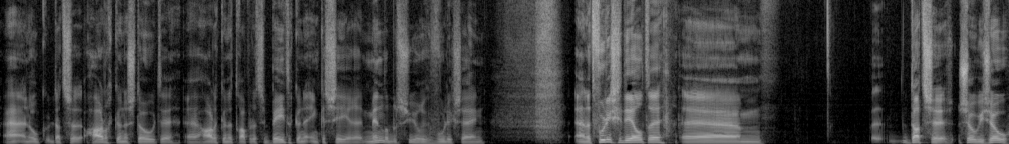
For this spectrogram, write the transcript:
En ook dat ze harder kunnen stoten, eh, harder kunnen trappen, dat ze beter kunnen incasseren, minder blessuregevoelig zijn. En het voedingsgedeelte, ehm, eh, dat ze sowieso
